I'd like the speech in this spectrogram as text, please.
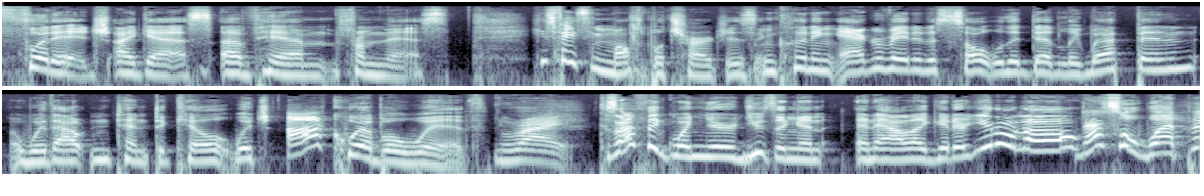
footage, I guess, of him from this. He's facing multiple charges, including aggravated assault with a deadly weapon without intent to kill, which I quibble with. Right. Because I think when you're using an, an alligator, you don't know. That's a weapon.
